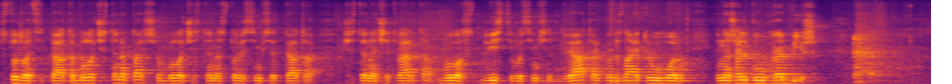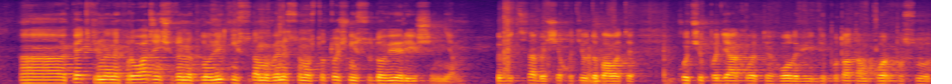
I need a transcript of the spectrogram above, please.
125 була частина перша, була частина 185, частина четверта, було 289, як ви знаєте, угон, і, на жаль, був грабіж. Е, П'ять кримінальних проваджень щодо неповнолітніх судами винесено остаточні судові рішення. Від себе ще хотів додати, хочу подякувати голові депутатам корпусу,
